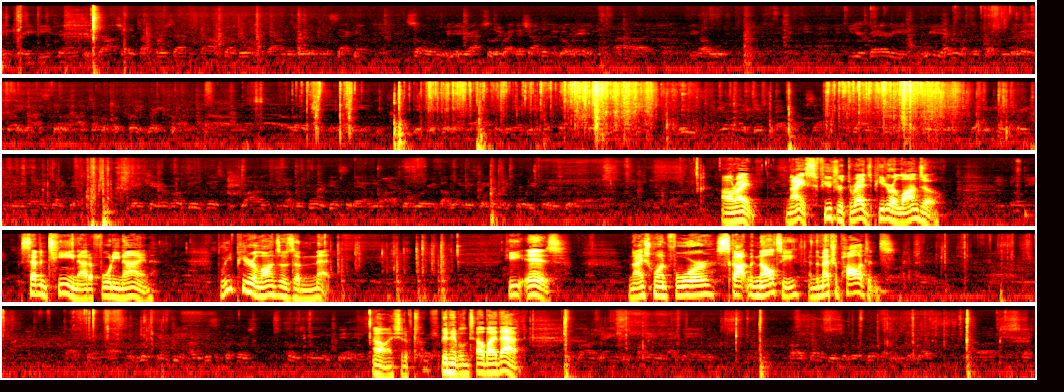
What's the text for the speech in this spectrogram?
All right. Nice. Future Threads, Peter Alonso. 17 out of 49. I believe Peter Alonso's a Met. He is. Nice one for Scott McNulty and the Metropolitans. Oh, I should have been able to tell by that.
